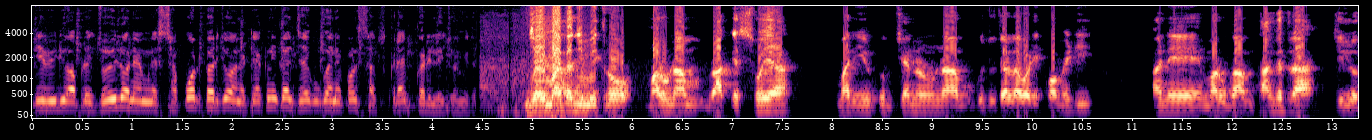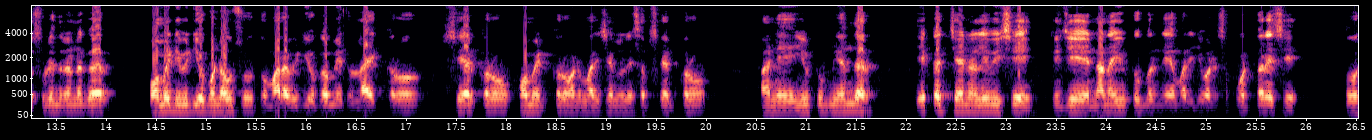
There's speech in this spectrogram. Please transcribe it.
એ વીડિયો આપણે જોઈ લો અને એમને સપોર્ટ કરજો અને ટેકનિકલ જય ગુગાને પણ સબસ્ક્રાઇબ કરી લેજો મિત્રો. જય માતાજી મિત્રો, મારું નામ રાકેશ સોયા, મારી યુટ્યુબ ચેનલનું નામ ગુજુ ચલાવાડી કોમેડી અને મારું ગામ ધાંગધ્રા, જિલ્લો સુરેન્દ્રનગર. કોમેડી વીડિયો બનાવું છું. તો મારા વીડિયો ગમે તો લાઇક કરો શેર કરો કોમેન્ટ કરો અને મારી ચેનલને સબસ્ક્રાઇબ કરો. અને યુટ્યુબની અંદર એક જ ચેનલ એવી છે કે જે નાના યુટ્યુબરને અમારી જેવાને સપોર્ટ કરે છે. તો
